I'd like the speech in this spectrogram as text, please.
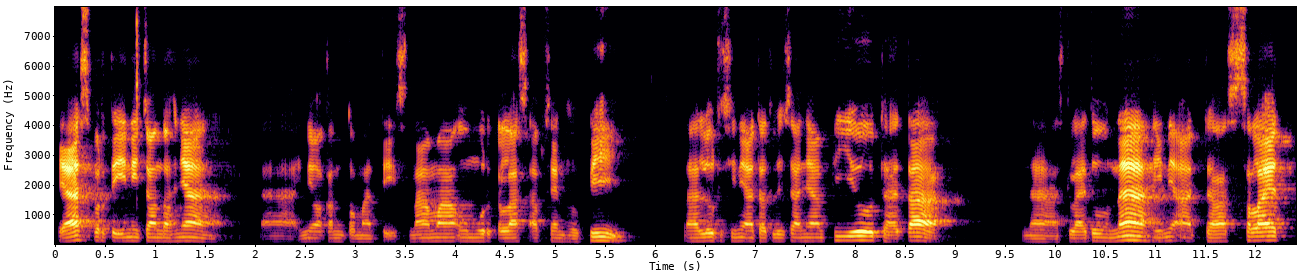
Ya, seperti ini contohnya. Nah, ini akan otomatis. Nama, umur, kelas, absen, hobi. Lalu di sini ada tulisannya biodata. Nah, setelah itu, nah ini ada slide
